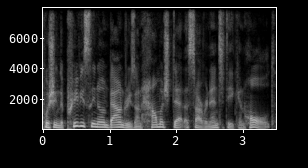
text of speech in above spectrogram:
pushing the previously known boundaries on how much debt a sovereign entity can hold.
